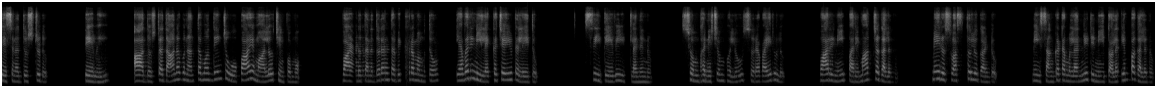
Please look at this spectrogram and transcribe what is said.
చేసిన దుష్టుడు. దేవి ఆ దుష్ట దానవునంతమొందించు ఉపాయం ఆలోచింపుము. వాడు తన దురంత విక్రమముతో ఎవరినీ లెక్క చేయుట లేదు. శ్రీదేవి ఇట్లనెను. శుంభ నిశుంభులు సురవైరులు వారిని పరిమార్చగలను. మీరు స్వస్థులు గండు. మీ సంకటములన్నిటినీ తొలగింపగలను.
